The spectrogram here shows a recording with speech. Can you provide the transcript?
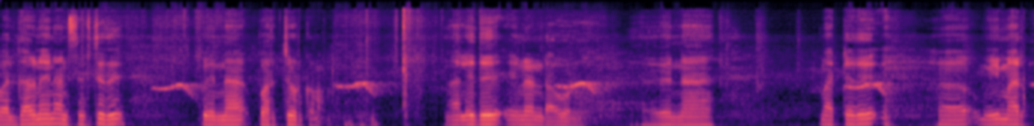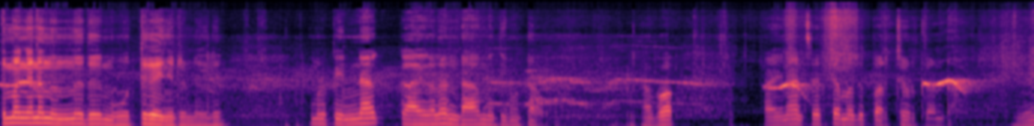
വലുതാകുന്നതിനനുസരിച്ച് ഇത് പിന്നെ പറിച്ചു കൊടുക്കണം. എന്നാലിത് ഇതിനുണ്ടാവുള്ളൂ പിന്നെ മറ്റത് ഈ മരത്തുമ്മ ഇങ്ങനെ നിന്ന് ഇത് മൂത്ത് കഴിഞ്ഞിട്ടുണ്ടെങ്കിൽ നമ്മൾ പിന്നെ കായകൾ ഉണ്ടാകാൻ ബുദ്ധിമുട്ടാവും. അപ്പോൾ അതിനനുസരിച്ച് നമ്മളിത് പറിച്ചു കൊടുക്കാറുണ്ട് ഇത്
